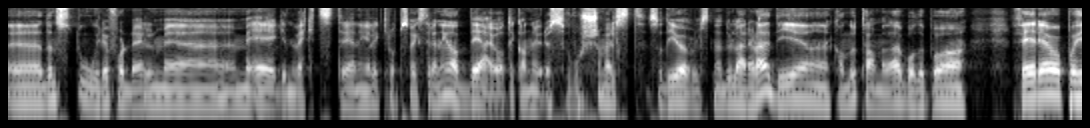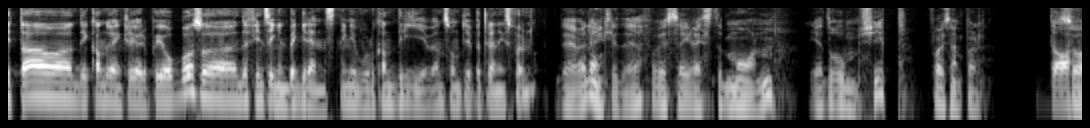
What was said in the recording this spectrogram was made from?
Eh, Den store fordelen med, med egenvektstrening eller kroppsveksttrening, da, det er jo at det kan gjøres hvor som helst. Så de øvelsene du lærer deg, de eh, kan du ta med deg både på ferie og på hytta, og de kan du egentlig gjøre på jobb òg, så det fins ingen begrensninger hvor du kan drive en sånn type treningsform. Det er vel egentlig det. For hvis jeg reiser til månen i et romskip, f.eks., Da så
